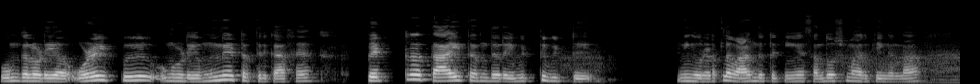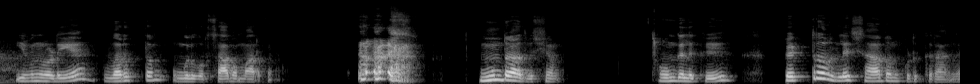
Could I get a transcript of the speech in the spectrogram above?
உங்களுடைய உழைப்பு உங்களுடைய முன்னேற்றத்திற்காக பெற்ற தாய் தந்தரை விட்டு விட்டு நீங்கள் ஒரு இடத்துல வாழ்ந்துட்டுருக்கீங்க சந்தோஷமாக இருக்கீங்கன்னா இவங்களுடைய வருத்தம் உங்களுக்கு ஒரு சாபமாக இருக்கும். மூன்றாவது விஷயம். உங்களுக்கு பெற்றோர்களே சாபம் கொடுக்குறாங்க.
